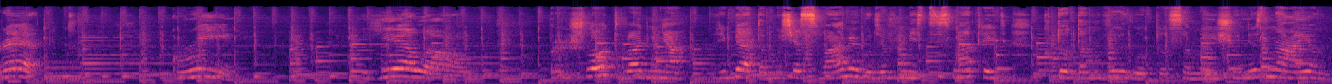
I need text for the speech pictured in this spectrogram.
Red. Green. Yellow. Прошло два дня. Ребята, мы сейчас с вами будем вместе смотреть, кто там вылупился. Мы еще не знаем.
